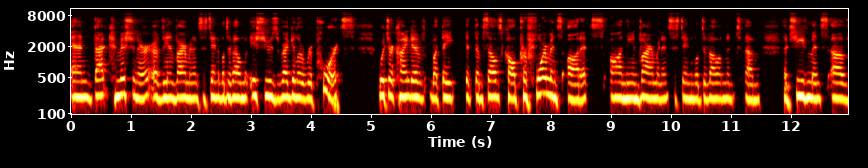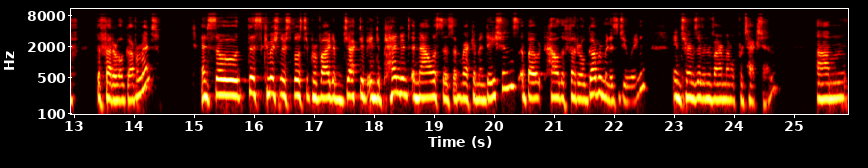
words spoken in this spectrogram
and that commissioner of the environment and sustainable development issues regular reports which are kind of what they themselves call performance audits on the environment and sustainable development um, achievements of the federal government and so this commissioner is supposed to provide objective, independent analysis and recommendations about how the federal government is doing in terms of environmental protection. Um,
